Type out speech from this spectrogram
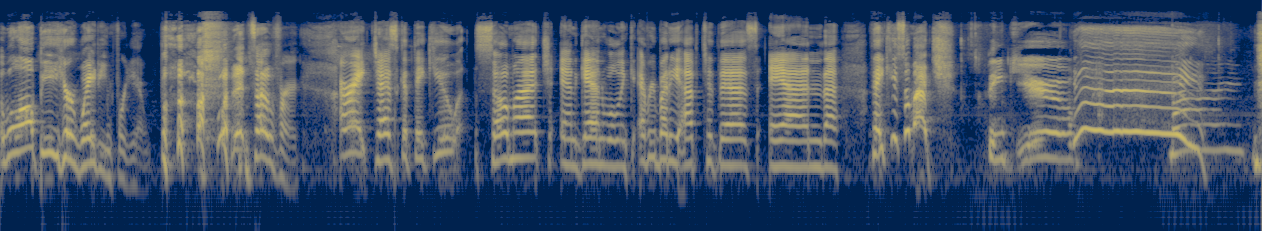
We'll all be here waiting for you when it's over. All right, Jessica, thank you so much. And again, we'll link everybody up to this. And thank you so much. Thank you. Yay! Bye.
